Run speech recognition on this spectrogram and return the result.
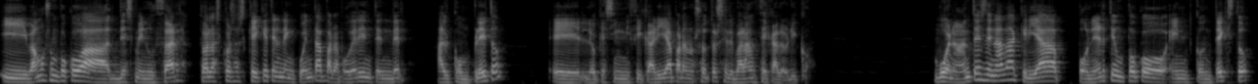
y vamos un poco a desmenuzar todas las cosas que hay que tener en cuenta para poder entender al completo eh, lo que significaría para nosotros el balance calórico. Bueno, antes de nada quería ponerte un poco en contexto,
